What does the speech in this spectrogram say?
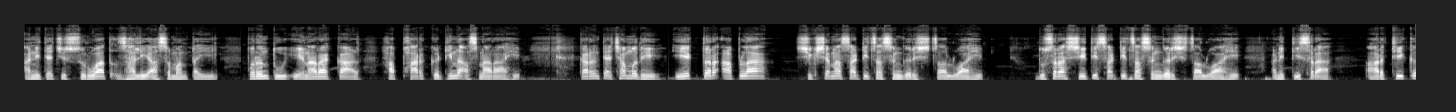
आणि त्याची सुरुवात झाली असं म्हणता येईल. परंतु येणारा काळ हा फार कठीण असणारा आहे. कारण त्याच्यामध्ये एकतर आपला शिक्षणासाठीचा संघर्ष चालू आहे. दुसरा शेतीसाठीचा संघर्ष चालू आहे आणि तिसरा आर्थिक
